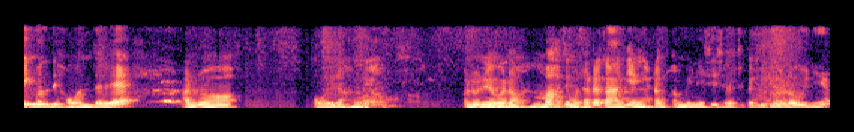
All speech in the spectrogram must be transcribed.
एगोंदी हौंदरे अदो ओइरा हंगे Aduh ni apa dah? Mah cuma tak ada kaki yang ada kami ni sih saya cakap video lalu ini. Ya.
